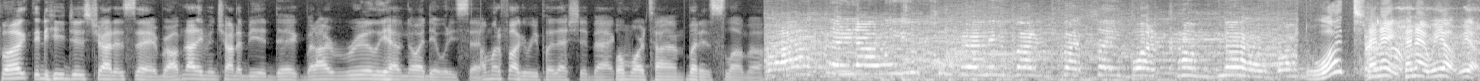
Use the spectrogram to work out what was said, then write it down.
fuck did he just try to say, bro? I'm not even trying to be a dick, but I really have no idea what he said. I'm gonna fucking replay that shit back one more time, but in slow mo. Well, I'll tell y'all on YouTube, that nigga about to, tell you about to come nerve, bro. What? 10 8, 10 8, we up, we up.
